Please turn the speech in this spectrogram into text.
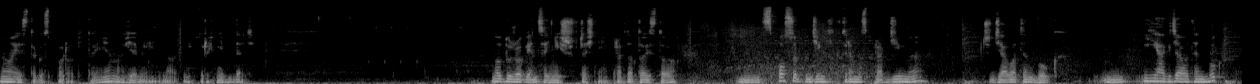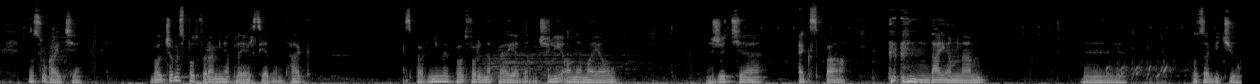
No jest tego sporo tutaj, nie? Na ziemi, no, niektórych nie widać. No dużo więcej niż wcześniej, prawda? To jest to mm, sposób, dzięki któremu sprawdzimy, czy działa ten bóg. Mm, I jak działa ten bóg? No słuchajcie, walczymy z potworami na Players 1, tak? Spawnimy potwory na P1, czyli one mają życie, expa, dają nam yy, po zabiciu,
